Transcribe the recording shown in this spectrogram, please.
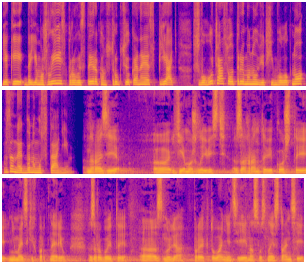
який дає можливість провести реконструкцію КНС 5 свого часу отриману від хімволокно в занедбаному стані. Наразі є можливість за грантові кошти німецьких партнерів зробити е, з нуля проєктування цієї насосної станції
